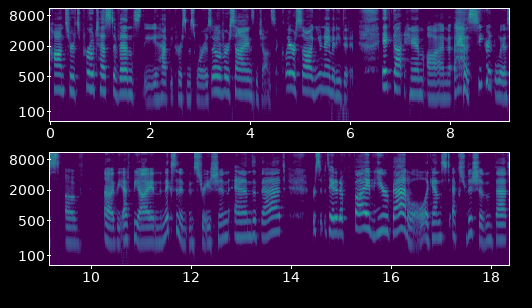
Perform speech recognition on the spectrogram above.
concerts, protest events, the Happy Christmas War is Over signs, the John Sinclair song, you name it, he did it. It got him on a secret list of uh, the FBI and the Nixon administration, and that precipitated a five year battle against extradition that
